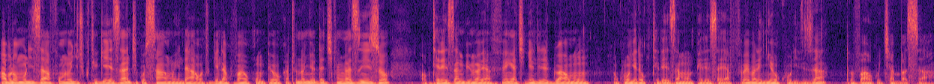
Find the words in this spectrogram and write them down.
wabula omuliza waffe omulungi tukutegeeza nti ku ssaawa mwenda awo tugenda kuvaako ku mpewo. Katono nnyo ddakika nga ziizo okutereeza mu bima byaffe nga kigendereddwamu okwongera okutereeza mu mpeereza yaffe. Webale nnyo okuwuliriza tovaawo ku kyabasa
